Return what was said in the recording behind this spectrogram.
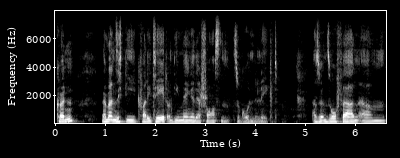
können, wenn man sich die Qualität und die Menge der Chancen zugrunde legt. Also insofern, ähm,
